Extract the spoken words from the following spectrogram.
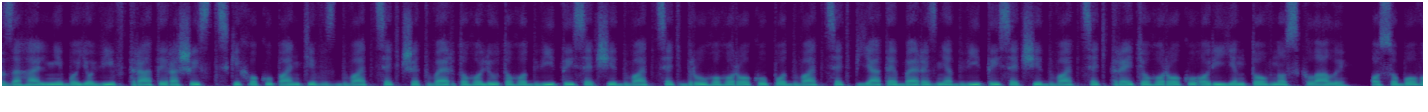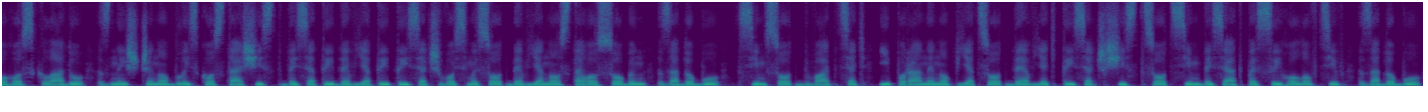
Загальні бойові втрати рашистських окупантів з 24 лютого 2022 року по 25 березня 2023 року орієнтовно склали. Особового складу знищено близько 169 890 особин за добу 720 і поранено 509 670 песиголовців за добу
